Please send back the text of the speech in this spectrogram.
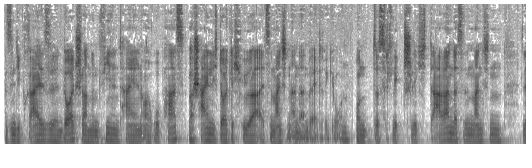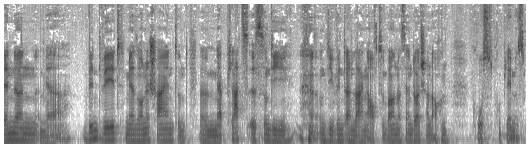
sind die Preise in Deutschland und vielen Teilen Europas wahrscheinlich deutlich höher als in manchen anderen Weltregionen. Und das liegt schlicht daran, dass in manchen Ländern mehr Wind weht, mehr Sonne scheint und äh, mehr Platz ist, um die, um die Windanlagen aufzubauen, was ja in Deutschland auch ein großes Problem ist.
